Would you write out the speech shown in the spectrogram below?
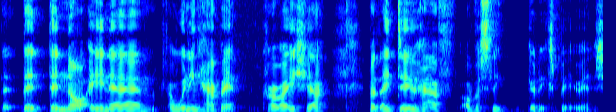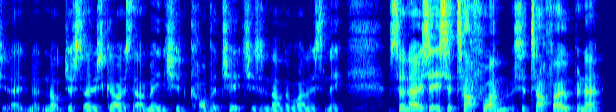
they're, they're not in um, a winning habit, Croatia, but they do have obviously good experience. You know, not just those guys that I mentioned. Kovacic is another one, isn't he? So no, it's a, it's a tough one. It's a tough opener,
